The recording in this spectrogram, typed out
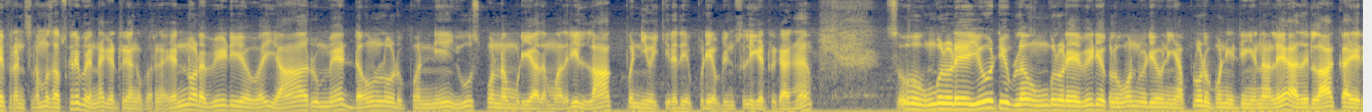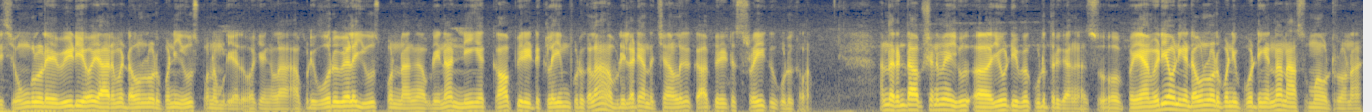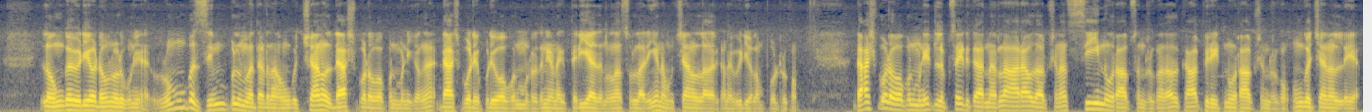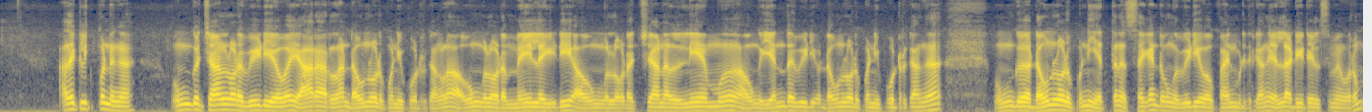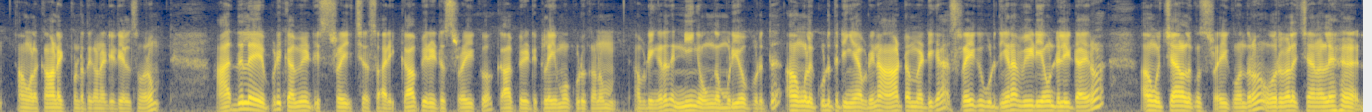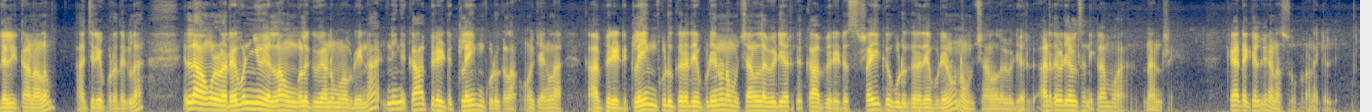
Hi friends நம்ம subscriber என்ன கேட்டிருக்காங்க பாருங்கள் என்னோட வீடியோவை யாருமே டவுன்லோடு பண்ணி யூஸ் பண்ண முடியாத மாதிரி லாக் பண்ணி வைக்கிறது எப்படி அப்படின்னு சொல்லி கேட்டிருக்காங்க. ஸோ உங்களுடைய யூடியூப்பில் உங்களுடைய வீடியோக்கள் ஓன் வீடியோ நீங்கள் அப்லோடு பண்ணிட்டீங்கனாலே அது லாக் ஆயிடுச்சு உங்களுடைய வீடியோ யாருமே டவுன்லோடு பண்ணி யூஸ் பண்ண முடியாது ஓகேங்களா அப்படி ஒருவேளை யூஸ் பண்ணாங்க அப்படின்னா நீங்கள் காப்பிரைட் கிளைம் கொடுக்கலாம். அப்படி இல்லாட்டி அந்த சேனலுக்கு காப்பிரைட் ஸ்ட்ரைக்கு கொடுக்கலாம். அந்த ரெண்டு ஆப்ஷனுமே யூ யூடியூபே கொடுத்துருக்காங்க. ஸோ இப்போ என் வீடியோ நீங்கள் டவுன்லோட் பண்ணி போட்டிங்கன்னா நான் சும்மா விட்ருவேண்ணா இல்லை உங்கள் வீடியோ டவுன்லோட் பண்ணி ரொம்ப சிம்பிள் மெத்தட் தான். உங்கள் சேனல் டேஷ்போர்டை ஓப்பன் பண்ணிக்கோங்க. டேஷ்போர்டு எப்படி ஓப்பன் பண்ணுறதுன்னு எனக்கு தெரியாதுன்னெலாம் சொல்லாதீங்க. நம்ம சேனலில் அதற்கான வீடியோலாம் போட்டிருக்கோம். டேஷ்போர்டை ஓப்பன் பண்ணிட்டு லெஃப்ட் சைடு கார்னரில் ஆறாவது ஆப்ஷனாக சீன் ஒரு ஆப்ஷன் இருக்கும். அதாவது காப்பிரைட்னு ஒரு ஆப்ஷன் இருக்கும் உங்கள் சேனல்லையே அதை கிளிக் பண்ணுங்கள் உங்கள் சேனலோட வீடியோவை யார் யாரெல்லாம் டவுன்லோட் பண்ணி போட்டிருக்காங்களோ அவங்களோட மெயில் ஐடி அவங்களோட சேனல் நேமு அவங்க எந்த வீடியோ டவுன்லோடு பண்ணி போட்டிருக்காங்க உங்கள் டவுன்லோடு பண்ணி எத்தனை செகண்ட் உங்கள் வீடியோவை பயன்படுத்தியிருக்காங்க எல்லா டீட்டெயில்ஸுமே வரும். அவங்கள காண்டாக்ட் பண்ணுறதுக்கான டீட்டெயில்ஸ் வரும். அதில் எப்படி கம்யூனிட்டி ஸ்ட்ரைக் சாரி காப்பிரைட் ஸ்ட்ரைக்கோ காப்பிரைட் கிளைமோ கொடுக்கணும் அப்படிங்கிறத நீங்கள் உங்கள் முடிவை பொறுத்து அவங்களுக்கு கொடுத்துட்டீங்க அப்படின்னா ஆட்டோமேட்டிக்காக ஸ்ட்ரைக்கு கொடுத்தீங்கன்னா வீடியோவும் டெலிட் ஆயிரும். அவங்க சேனலுக்கும் ஸ்ட்ரைக் வந்துடும் ஒருவேளை சேனலே டெலிட் ஆனாலும் ஆச்சரியப்படுறதுக்குல இல்லை அவங்களோட ரெவன்யூ எல்லாம் உங்களுக்கு வேணும் அப்படின்னா நீங்கள் காப்பிரைட்டு கிளைம் கொடுக்கலாம். ஓகேங்களா காப்பிரைட் கிளைம் கொடுக்குறது எப்படின்னு நம்ம சேனலில் வீடியோ இருக்குது காப்பிரைட் ஸ்ட்ரைக்கு கொடுக்குறது எப்படின்னு நம்ம சேனலில் வீடியோ இருக்குது அடுத்த வீடியோவில் சந்திக்கலாமா? நன்றி. கேட்ட கேள்வி ஆனால் சூப்பரான கேள்வி.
